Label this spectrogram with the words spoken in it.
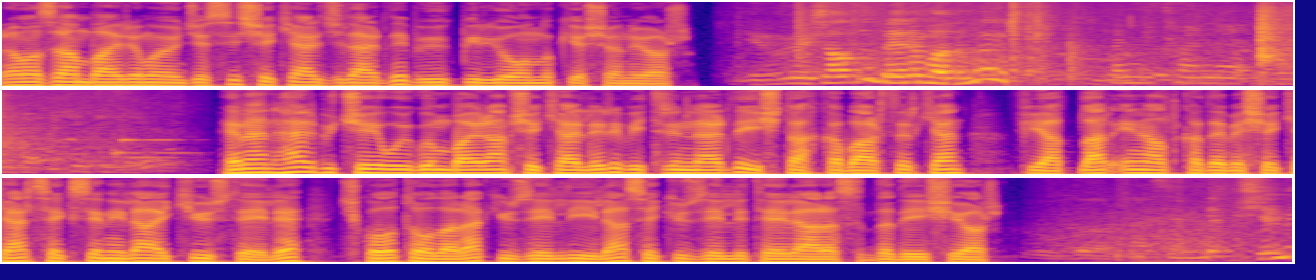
Ramazan bayramı öncesi şekercilerde büyük bir yoğunluk yaşanıyor. 25 aldım benim adıma. Hemen her bütçeye uygun bayram şekerleri vitrinlerde iştah kabartırken fiyatlar en alt kademe şeker 80 ila 200 TL, çikolata olarak 150 ila 850 TL arasında değişiyor. Bir şey mi?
